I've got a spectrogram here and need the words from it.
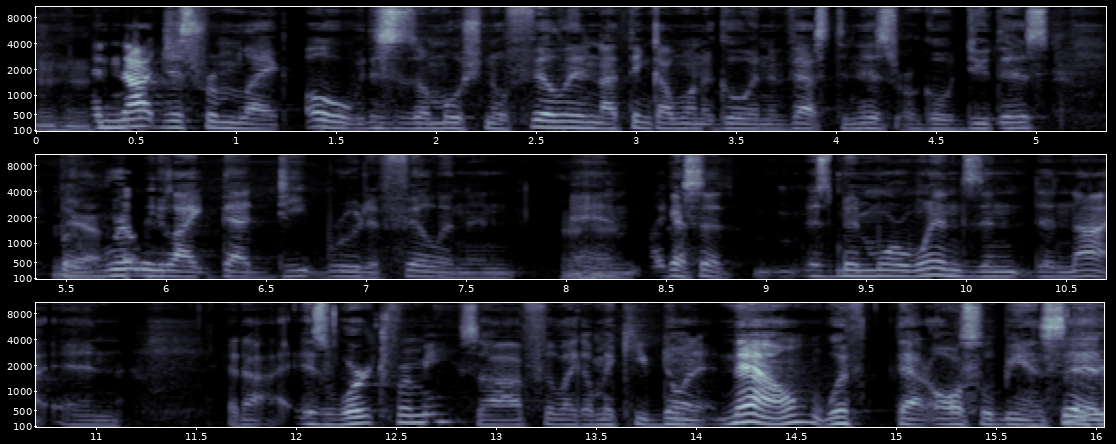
Mm-hmm. and not just from like, oh, this is an emotional feeling. I think I want to go and invest in this or go do this, but Yeah. really like that deep rooted feeling. And, Mm-hmm. and like I said, it's been more wins than, than not. And, and I, it's worked for me. So I feel like I'm gonna keep doing it now with that also being said,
